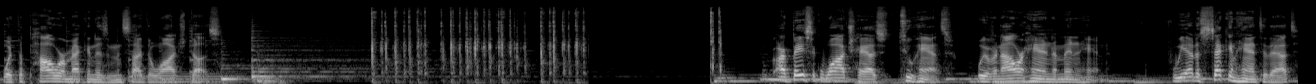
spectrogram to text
what the power mechanism inside the watch does. Our basic watch has two hands. We have an hour hand and a minute hand. If we add a second hand to that,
